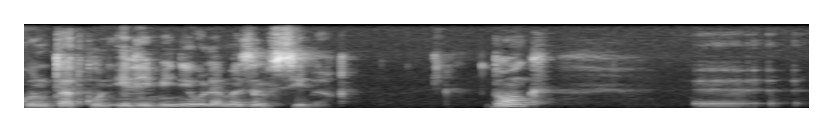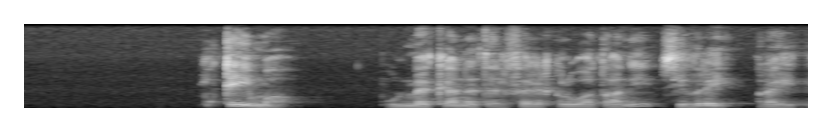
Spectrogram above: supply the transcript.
كنت تكون éliminé ولا مازال في السباق دونك القيمة والمكانة تاع الفريق الوطني سي فري راهي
